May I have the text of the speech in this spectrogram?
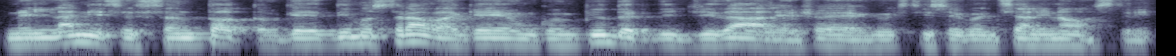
negli anni 68 che dimostrava che un computer digitale, cioè questi sequenziali nostri,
